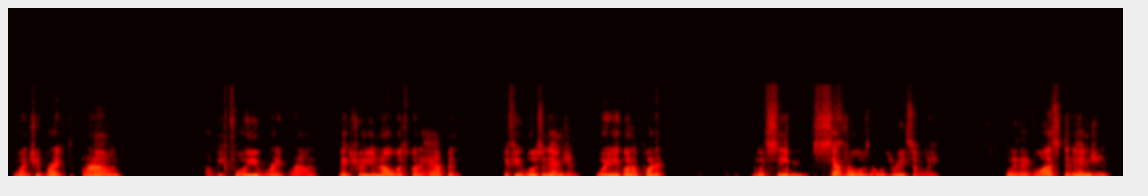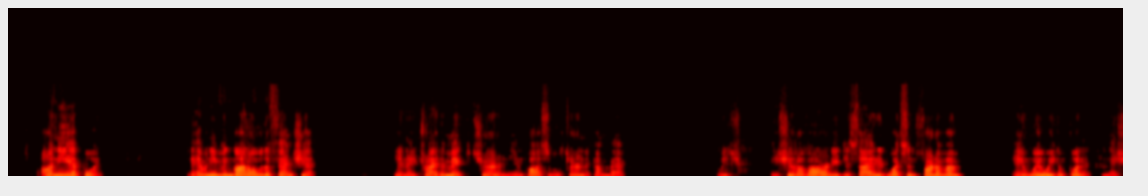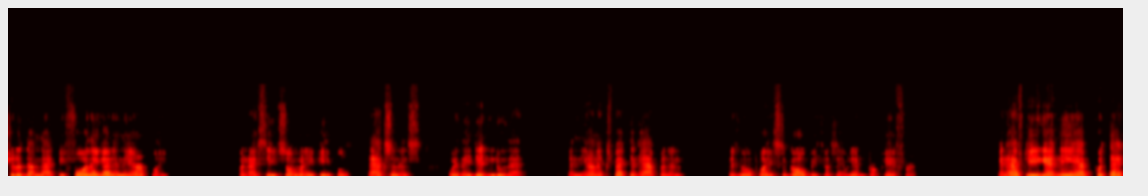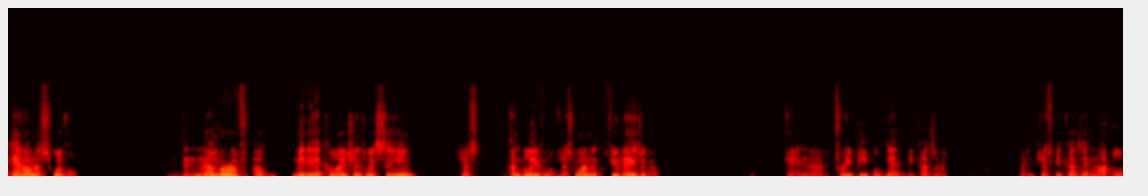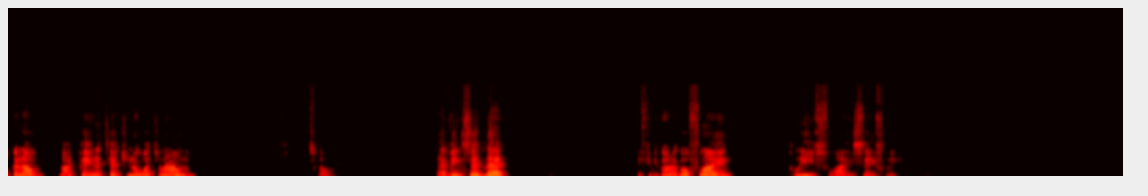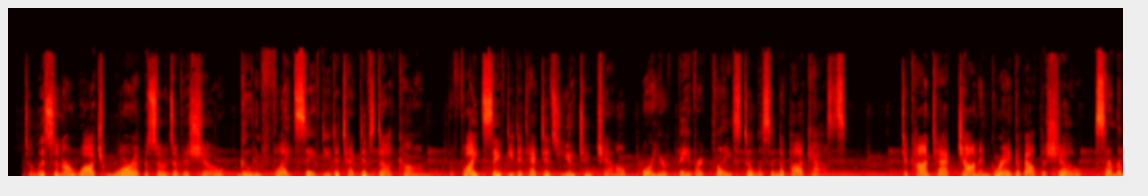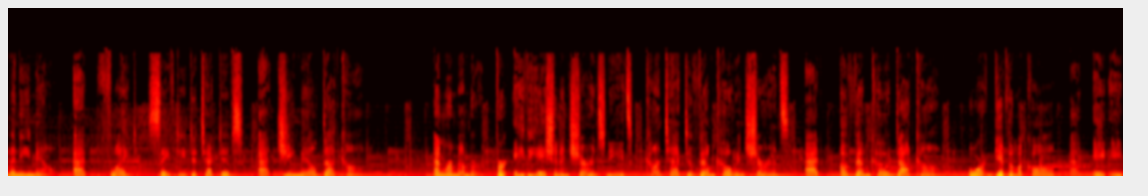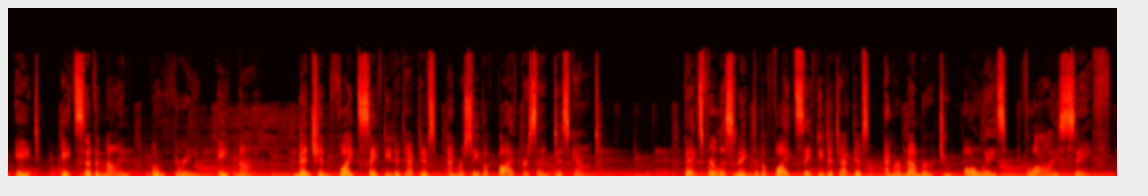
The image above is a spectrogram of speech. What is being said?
Once you break the ground, Uh, before you break ground, make sure you know what's going to happen if you lose an engine. Where are you going to put it? We've seen several of those recently where they've lost an engine on the airport. They haven't even gone over the fence yet. And they try to make the turn, the impossible turn to come back, which they should have already decided what's in front of them and where we can put it. And they should have done that before they got in the airplane. But I see so many people, accidents where they didn't do that. And the unexpected happened and there's no place to go because they didn't prepare for it. And after you get in the air, put that head on a swivel. The number of, of mid-air collisions we're seeing, just unbelievable. Just one a few days ago. And uh, three people dead because of it. Right? Just because they're not looking out, not paying attention to what's around them. So, having said that, if you're going to go flying, please fly safely. To listen or watch more episodes of this show, go to FlightSafetyDetectives.com, the Flight Safety Detectives YouTube channel, or your favorite place to listen to podcasts. To contact John and Greg about the show, send them an email at flightsafetydetectives at gmail.com. And remember, for aviation insurance needs, contact Avemco Insurance at avemco.com or give them a call at 888 879 0389. Mention Flight Safety Detectives and receive a 5% discount. Thanks for listening to the Flight Safety Detectives, and remember to always fly safe.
